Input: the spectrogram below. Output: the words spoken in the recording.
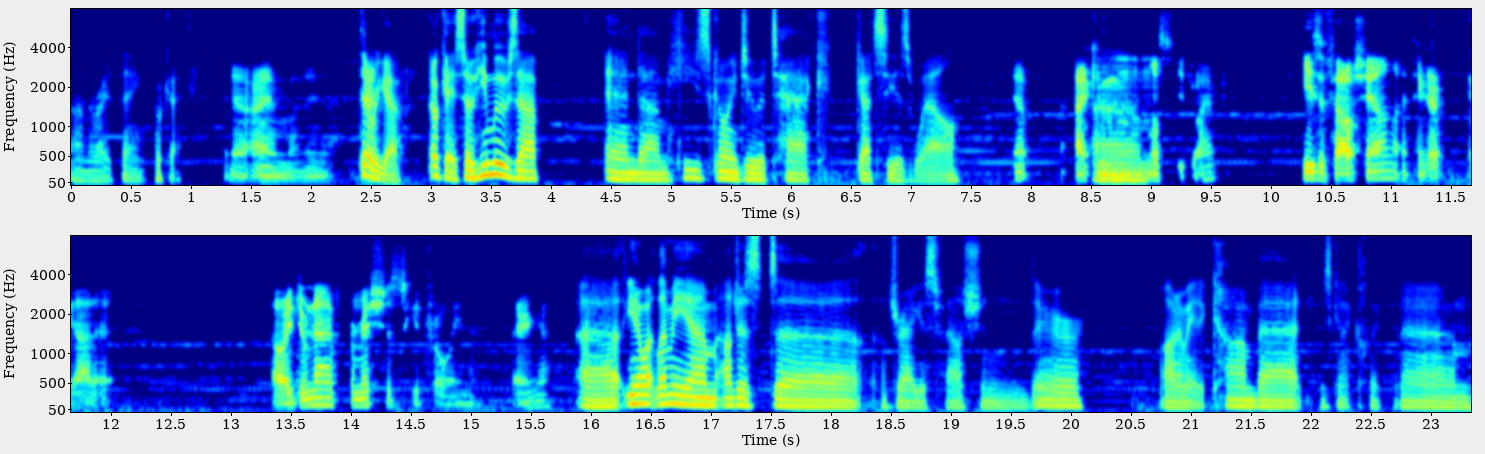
on the right thing. Okay. Yeah, I am on There we go. Okay, so he moves up, and um, he's going to attack Gutsy as well. Yep. I can Um, let's see, do I have he's a Falchion? I think I've got it. Oh, I do not have permissions to control him. There you go. Uh, you know what? Let me. Um, I'll just. Uh, I'll drag his falchion there. Automated combat. He's gonna click. Um.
